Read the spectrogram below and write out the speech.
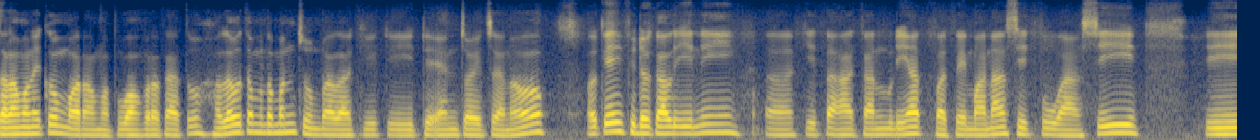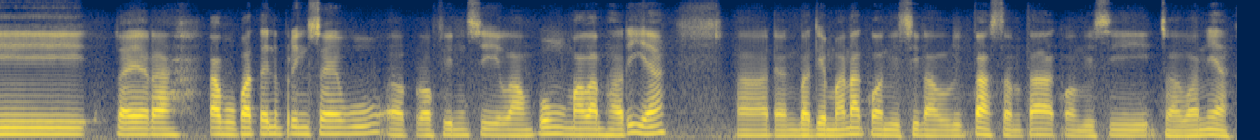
Assalamualaikum warahmatullahi wabarakatuh. Halo teman-teman, jumpa lagi di DNCoy Channel. Oke, video kali ini uh, kita akan melihat bagaimana situasi di daerah Kabupaten Pringsewu, uh, Provinsi Lampung malam hari ya uh, Dan bagaimana kondisi lalu lintas serta kondisi jalannya.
